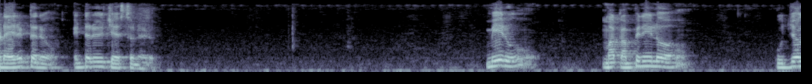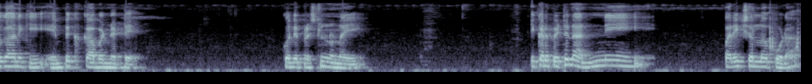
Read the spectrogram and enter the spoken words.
డైరెక్టర్ ఇంటర్వ్యూ చేస్తున్నాడు. మీరు మా కంపెనీలో ఉద్యోగానికి ఎంపిక కాబడినట్టే కొన్ని ప్రశ్నలు ఉన్నాయి ఇక్కడ పెట్టిన అన్ని పరీక్షల్లో కూడా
